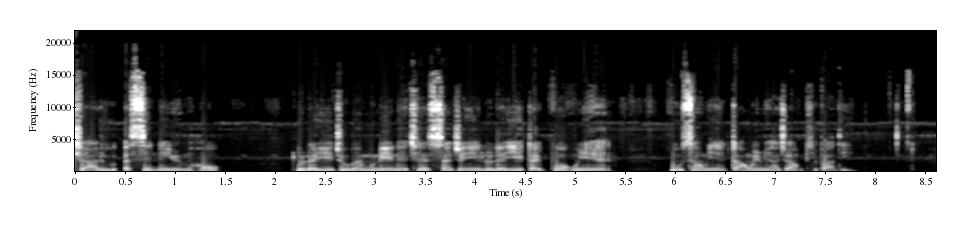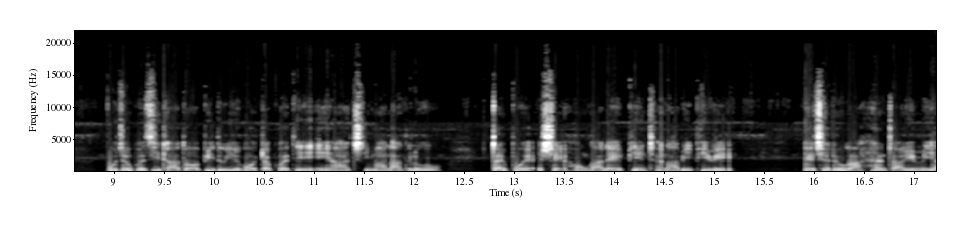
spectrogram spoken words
ယာဒူအဆင့်နေ၍မဟုတ်လွတ်လပ်ရေးကြိုးပမ်းမှုနှင့်နဲ့ချက်ဆန့်ကျင်ရေးလွတ်လပ်ရေးတိုက်ပွဲဝင်ရန်ဦးဆောင်ရန်တာဝန်များကြောင့်ဖြစ်ပါသည်ဗိုလ်ချုပ်ဖွဲ့စည်းထားသောပြည်သူ့ရေးဘော်တပ်ဖွဲ့သည်အင်အားကြီးမားလာသလိုတိုက်ပွဲအရှိန်အဟုန်ကလည်းပြင်းထန်လာပြီးဖြစ်၍နေချက်တို့ကဟန်တား၍မရ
